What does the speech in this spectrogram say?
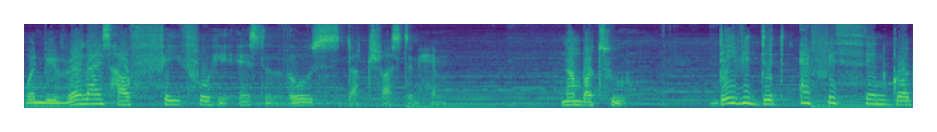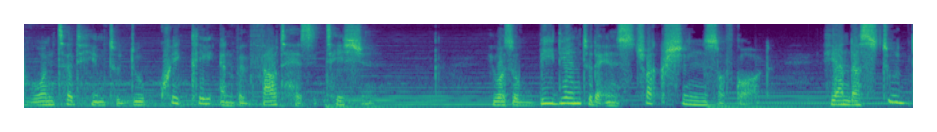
when we realize how faithful He is to those that trust in Him. Number two, David did everything God wanted him to do quickly and without hesitation. He was obedient to the instructions of God. he understood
